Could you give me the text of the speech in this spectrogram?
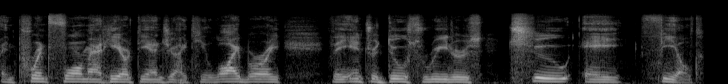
in print format here at the NJIT library. They introduce readers to a field.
